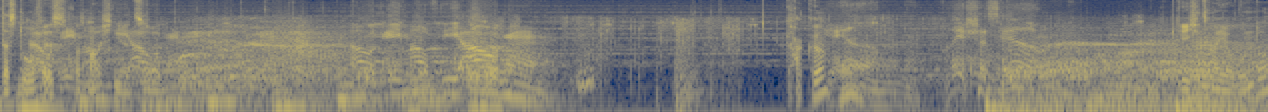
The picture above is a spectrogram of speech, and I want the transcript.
Das doof ist. Was mache ich denn jetzt? Haut ihm auf die Augen. Kacke. Gehe ich jetzt mal hier runter?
